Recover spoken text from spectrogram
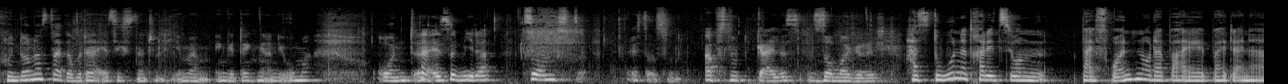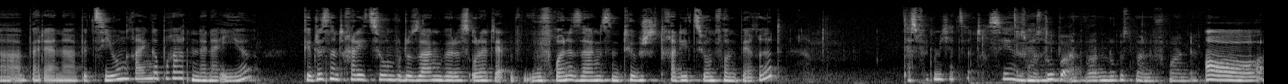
Gründonnerstag, aber da esse ich es natürlich immer in Gedenken an die Oma. Und, da äh, ist sie wieder. Sonst ist das ein absolut geiles Sommergericht. Hast du eine Tradition bei Freunden oder bei, bei, deiner, bei deiner Beziehung reingebracht, in deiner Ehe? Gibt es eine Tradition, wo du sagen würdest, oder der, wo Freunde sagen, das ist eine typische Tradition von Berit? Das würde mich jetzt interessieren. Das musst du beantworten, du bist meine Freundin. Oh.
